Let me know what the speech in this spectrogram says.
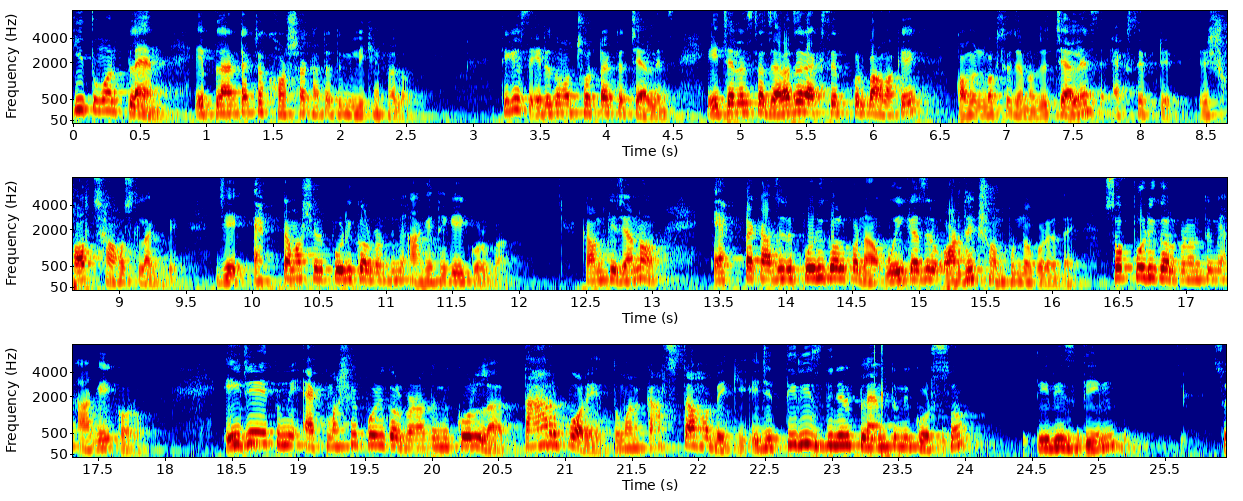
কি তোমার প্ল্যান এই প্ল্যানটা একটা খসড়া খাতা তুমি লিখে ফেলো। ঠিক আছে? এটা তোমার ছোট্ট একটা চ্যালেঞ্জ এই চ্যালেঞ্জটা যারা যারা অ্যাকসেপ্ট করবে আমাকে কমেন্ট বক্সে জানাও যে চ্যালেঞ্জ অ্যাকসেপ্টেড এটা সৎ সাহস লাগবে যে একটা মাসের পরিকল্পনা তুমি আগে থেকেই করবা। কারণ কি জানো? একটা কাজের পরিকল্পনা ওই কাজের অর্ধেক সম্পূর্ণ করে দেয়। সব পরিকল্পনা তুমি আগেই করো। এই যে তুমি এক মাসের পরিকল্পনা তুমি করলা, তারপরে তোমার কাজটা হবে কি? এই যে তিরিশ দিনের প্ল্যান তুমি করছ, তিরিশ দিন। সো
